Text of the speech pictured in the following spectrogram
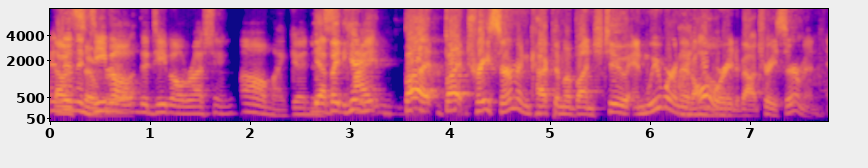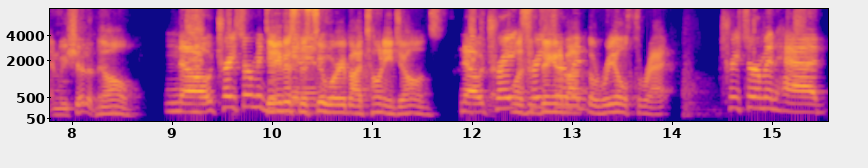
and that then the so Deebo, brutal. the Deebo rushing. Oh my goodness. Yeah, but here, I- but but Trey Sermon cucked him a bunch too, and we weren't at all worried about Trey Sermon, and we should have been. no, No, Trey Sermon. didn't Davis get was in. too worried about Tony Jones. No, Trey. Wasn't Trey thinking Sermon, about the real threat. Trey Sermon had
